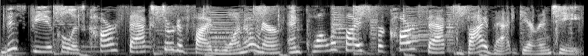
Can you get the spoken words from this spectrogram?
This vehicle is Carfax certified one owner and qualifies for Carfax buyback guarantee.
